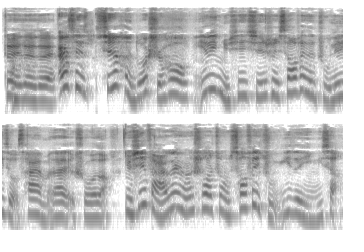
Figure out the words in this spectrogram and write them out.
对对对，而且其实很多时候，因为女性其实是消费的主力韭菜嘛，大家也说了，女性反而更容易受到这种消费主义的影响。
